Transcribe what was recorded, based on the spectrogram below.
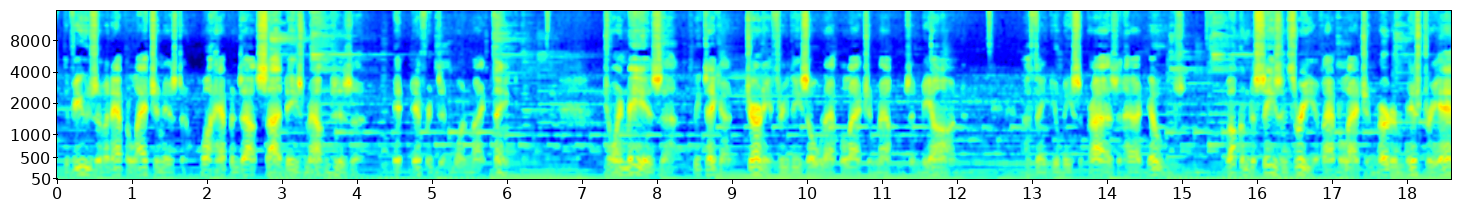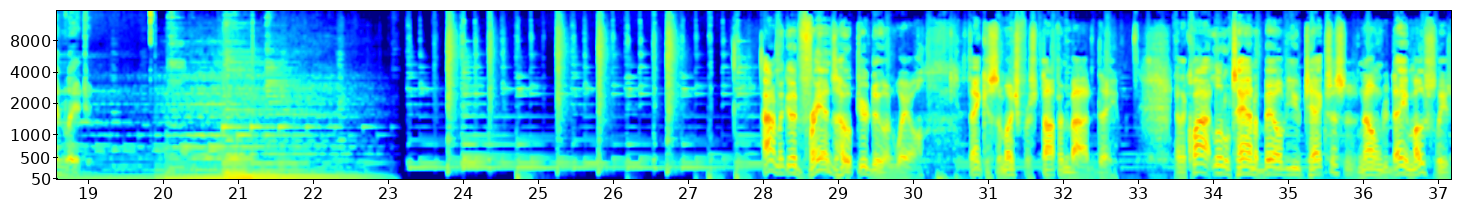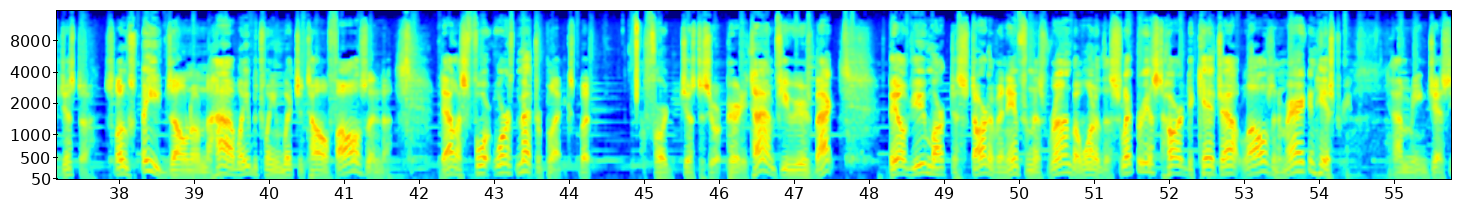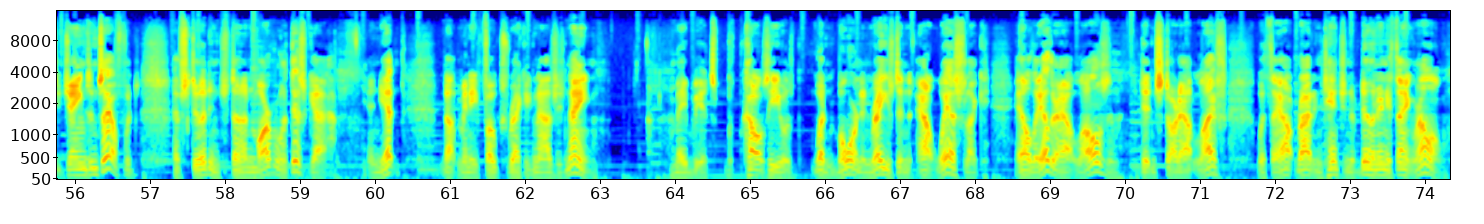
the views of an Appalachian as to what happens outside these mountains is a bit different than one might think. Join me as uh, we take a journey through these old Appalachian mountains and beyond. I think you'll be surprised at how it goes. Welcome to Season 3 of Appalachian Murder, Mystery, and Legend. Howdy, my good friends. Hope you're doing well. Thank you so much for stopping by today. Now, the quiet little town of Bellevue, Texas, is known today mostly as just a slow speed zone on the highway between Wichita Falls and the Dallas Fort Worth Metroplex. But for just a short period of time, a few years back, Bellevue marked the start of an infamous run by one of the slipperiest, hard to catch outlaws in American history. I mean, Jesse James himself would have stood in stunned marvel at this guy, and yet not many folks recognize his name. Maybe it's because he was wasn't born and raised in out west like all the other outlaws and didn't start out life with the outright intention of doing anything wrong.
